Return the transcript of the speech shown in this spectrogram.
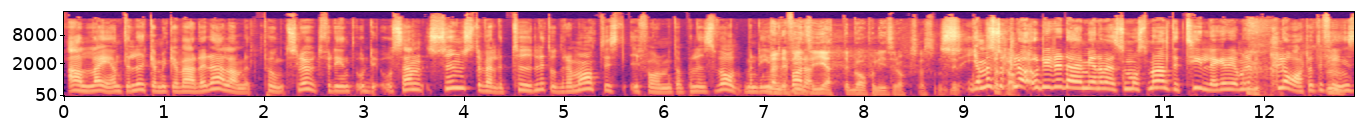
alla är inte lika mycket värda i det här landet, punkt slut. För det är inte, och, det, och sen syns det väldigt tydligt och dramatiskt i form av polisvåld, men det är Men inte det bara... finns ju jättebra poliser också. Så det, Ja men såklart. och det är det där jag menar med, så måste man alltid tillägga det. Ja, men det är väl klart att det finns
